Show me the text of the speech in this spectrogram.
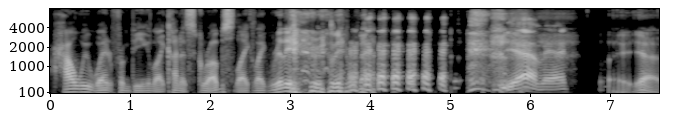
how we went from being like kind of scrubs, like like really really bad. yeah, man. Like, yeah,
